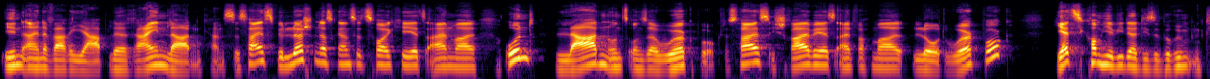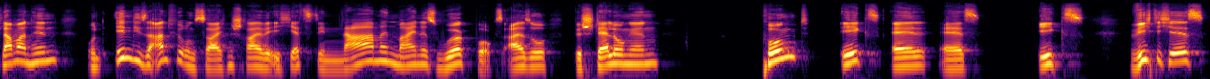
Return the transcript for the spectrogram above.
in eine Variable reinladen kannst. Das heißt, wir löschen das ganze Zeug hier jetzt einmal und laden uns unser Workbook. Das heißt, ich schreibe jetzt einfach mal Load Workbook Jetzt kommen hier wieder diese berühmten Klammern hin und in diese Anführungszeichen schreibe ich jetzt den Namen meines Workbooks, also Bestellungen .xlsx. Wichtig ist,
